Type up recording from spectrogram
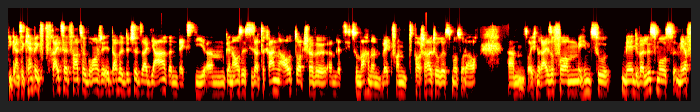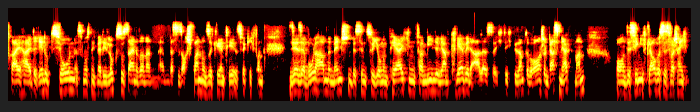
die ganze Camping-Freizeitfahrzeugbranche, Double Digit seit Jahren wächst die. Ähm, genauso ist dieser Drang, Outdoor-Travel ähm, letztlich zu machen und weg von Pauschaltourismus oder auch ähm, solchen Reiseformen hin zu mehr Individualismus, mehr Freiheit, Reduktion. Es muss nicht mehr die Luxus sein, sondern ähm, das ist auch spannend. Unsere Klientel ist wirklich von sehr, sehr wohlhabenden Menschen bis hin zu jungen Pärchen, Familien. Wir haben querbeet alles durch die gesamte Branche und das merkt man. Und deswegen, ich glaube, es ist wahrscheinlich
